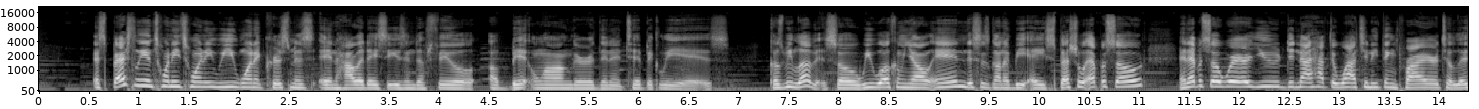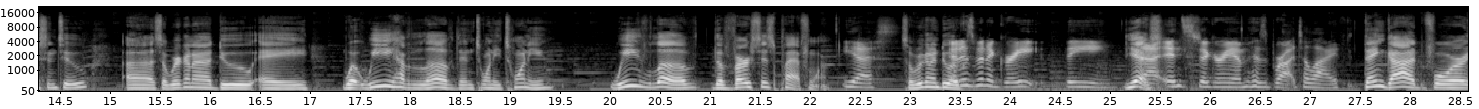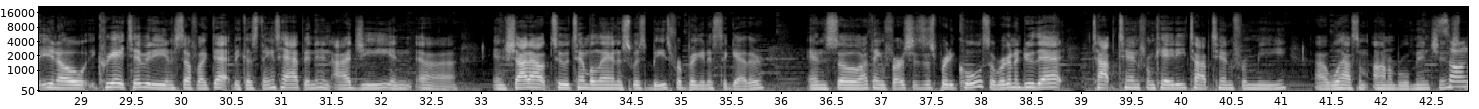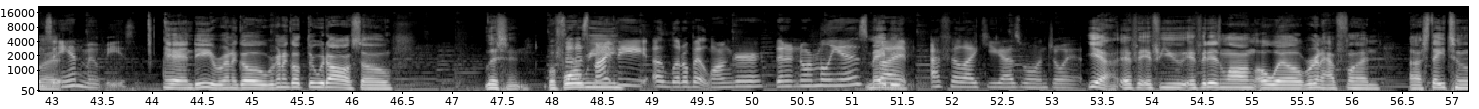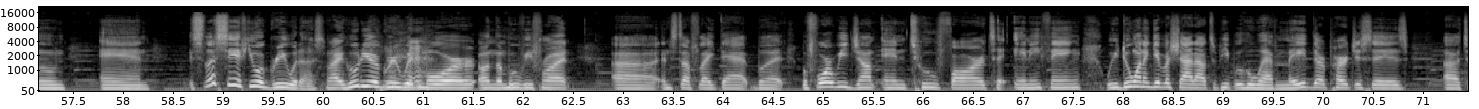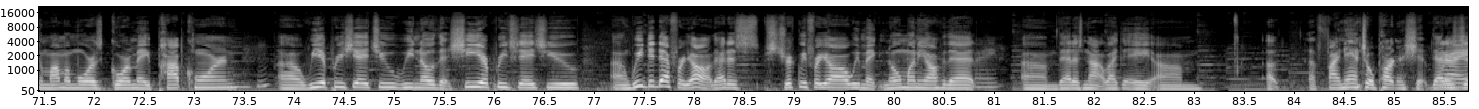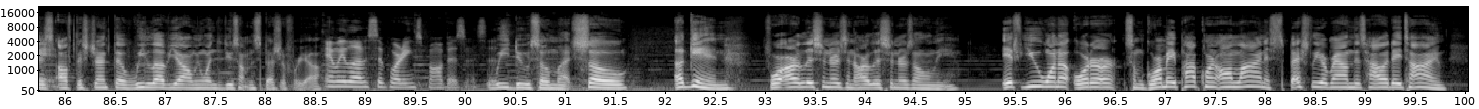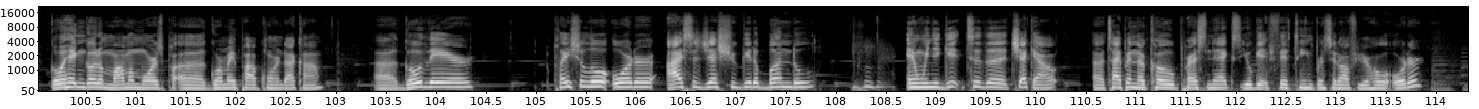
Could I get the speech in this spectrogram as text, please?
especially in 2020, we wanted Christmas and holiday season to feel a bit longer than it typically is because we love it. So we welcome y'all in. This is going to be a special episode, an episode where you did not have to watch anything prior to listen to. Uh, so we're gonna do a what we have loved in 2020. We've loved the Verzuz platform. yes. So we're gonna do It It has been a great thing Yes. that Instagram has brought to life. thank God for you know creativity and stuff like that because things happen in IG and uh, and shout out to Timbaland and Swizz Beatz for bringing us together. And so I think Verzuz is pretty cool. So we're gonna do that. Top ten from Katie, top ten from me. Uh, we'll have some honorable mentions. Songs but, and movies. Yeah, indeed, we're gonna go. We're gonna go through it all. So listen, So before this we might be a little bit longer than it normally is, Maybe. but I feel like you guys will enjoy it. yeah, if if you if it is long, oh well, we're gonna have fun. Uh, stay tuned and let's see if you agree with us. Right, who do you agree with more on the movie front uh, and stuff like that? But before we jump in too far to anything, we do want to give a shout out to people who have made their purchases. Uh, to Mama Moore's gourmet popcorn. Uh, we appreciate you. We know that she appreciates you. Um, we did that for y'all. That is strictly for y'all. We make no money off of that. Right. Um, that is not like a um, a, a financial partnership. That is Right. just off the strength of we love y'all and we wanted to do something special for y'all. And we love supporting small businesses. We do so much. So, again, for our listeners and our listeners only, if you want to order some gourmet popcorn online, especially around this holiday time, go ahead and go to Mama Moore's uh, gourmetpopcorn.com. Uh, go there, place your little order. I suggest you get a bundle. and when you get to the checkout, uh, type in the code press next. You'll get 15% off your whole order.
